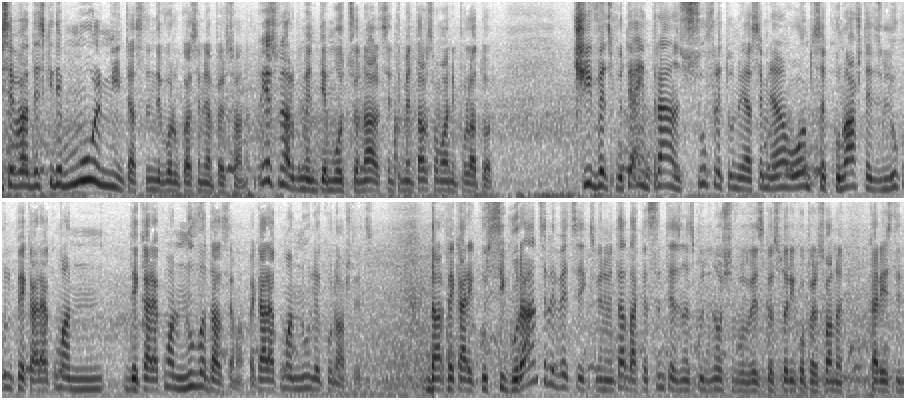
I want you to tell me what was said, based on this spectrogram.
se va deschide mult mintea stând de vorbă cu asemenea persoană. Nu este un argument emoțional, sentimental sau manipulator ci veți putea intra în sufletul unui asemenea om să cunoașteți lucruri pe care acum, de care acum nu vă dați seama, pe care acum nu le cunoașteți, dar pe care cu siguranță le veți experimenta dacă sunteți născut din nou și vă veți căsători cu o persoană care este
